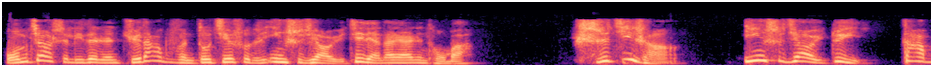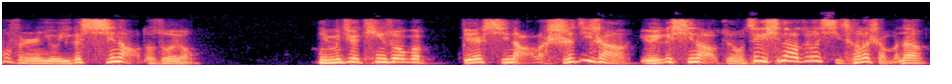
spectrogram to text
我们教室里的人绝大部分都接受的是应试教育，这点大家认同吧？实际上，应试教育对大部分人有一个洗脑的作用。你们就听说过别人洗脑了，实际上有一个洗脑作用，这个洗脑作用洗成了什么呢？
